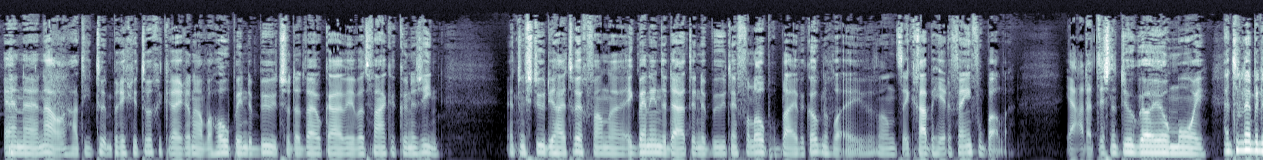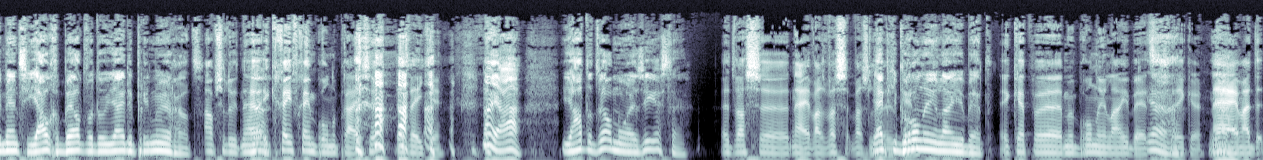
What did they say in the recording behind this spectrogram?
en eh, nou had hij een berichtje teruggekregen, nou we hopen in de buurt zodat wij elkaar weer wat vaker kunnen zien. En toen stuurde hij terug van eh, ik ben inderdaad in de buurt en voorlopig blijf ik ook nog wel even, want ik ga bij Heerenveen voetballen. Ja, dat is natuurlijk wel heel mooi. En toen hebben de mensen jou gebeld, waardoor jij de primeur had. Absoluut. Nee, Ja. Ik geef geen bronnenprijs, hè? dat weet je. Nou ja, je had het wel mooi als eerste. Het was, eh, nee, was, was, was Je leuk. hebt je bronnen in Luiebert. Ik heb eh, mijn bronnen in Luiebed, Ja. zeker. Ja. Nee, maar, nee,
